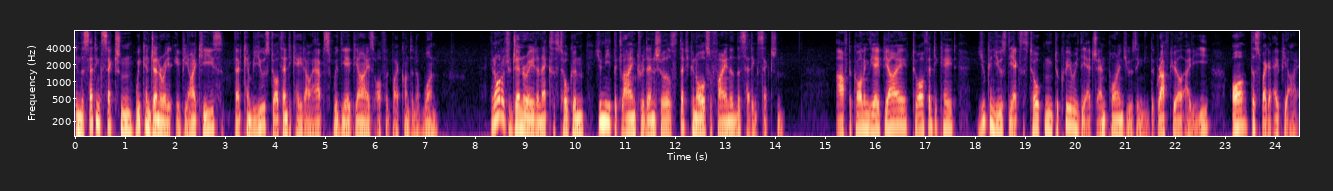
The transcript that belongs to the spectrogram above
In the settings section, we can generate API keys that can be used to authenticate our apps with the APIs offered by Content Hub One. In order to generate an access token, you need the client credentials that you can also find in the settings section. After calling the API to authenticate, you can use the access token to query the Edge endpoint using the GraphQL IDE or the Swagger API.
